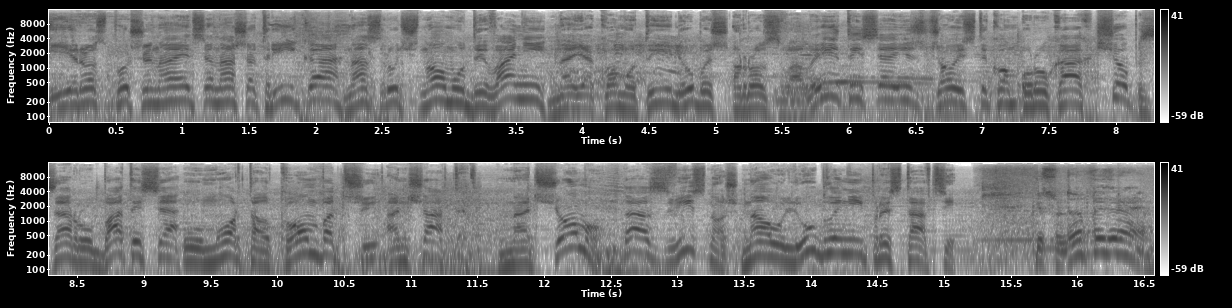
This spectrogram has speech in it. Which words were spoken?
І розпочинається наша трійка на зручному дивані, на якому ти любиш розвалитися із джойстиком у руках, щоб зарубатися у Mortal Kombat чи Uncharted. На чому? Та звісно ж на улюбленій приставці. Кисун, давай поіграємо.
